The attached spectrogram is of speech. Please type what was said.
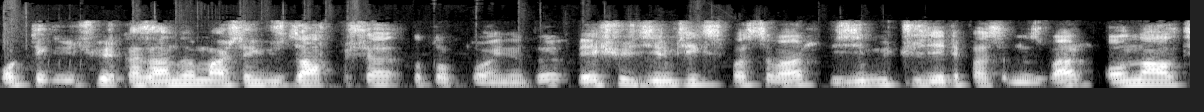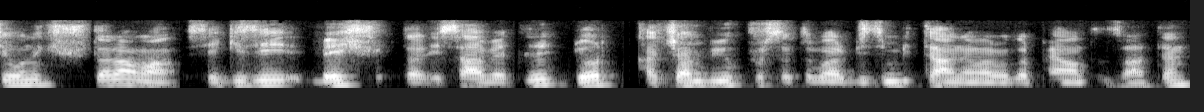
Portekiz 3-1 kazandığı maçta %60'a topla oynadı. 528 pası var. Bizim 350 pasımız var. 16'ya 12 şutlar ama 8'i 5 şutlar isabetli. 4 kaçan büyük fırsatı var. Bizim bir tane var o da penaltı zaten.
